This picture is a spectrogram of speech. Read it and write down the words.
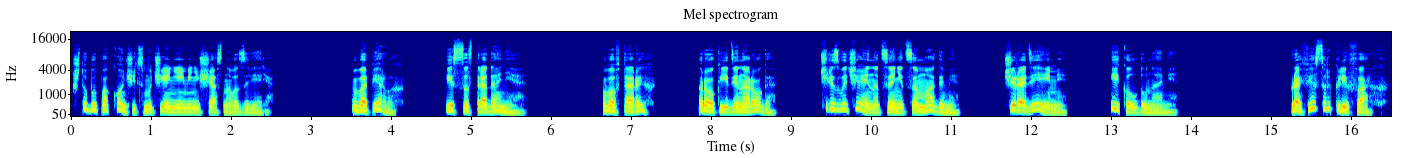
чтобы покончить с мучениями несчастного зверя. Во-первых, из сострадания. Во-вторых, рог единорога чрезвычайно ценится магами, чародеями и колдунами. Профессор Клифарх.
